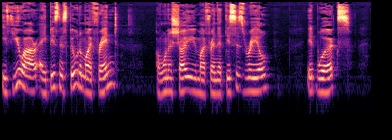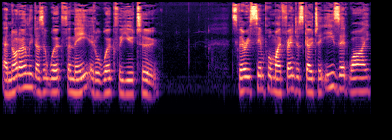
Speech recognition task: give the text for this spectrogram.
if you are a business builder, my friend, I want to show you, my friend, that this is real. It works. And not only does it work for me, it'll work for you too. It's very simple, my friend. Just go to ezytrx.com.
